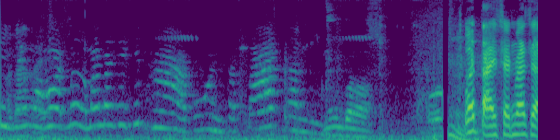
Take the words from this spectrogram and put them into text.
นี้ยังบ่ฮอดมื้อมันวันที่15พุ่นสตาร์ทกันนี่บ่ว่าตายฉันว่าจะ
